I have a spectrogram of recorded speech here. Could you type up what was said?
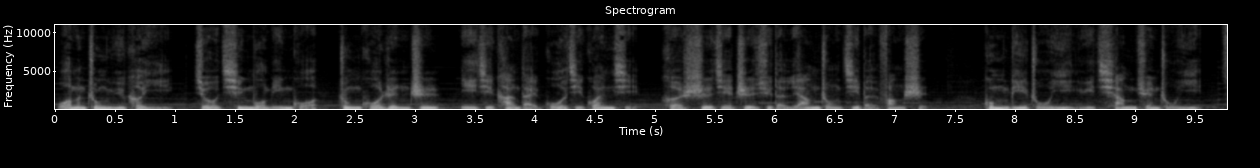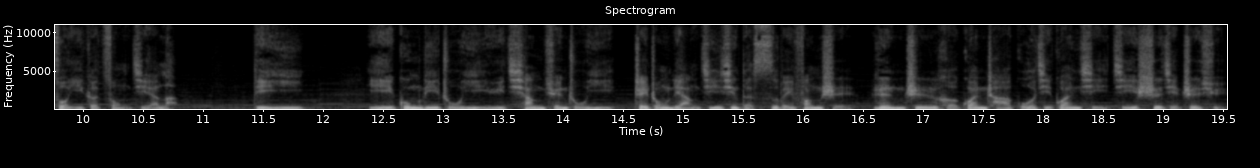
我们终于可以就清末民国中国认知以及看待国际关系和世界秩序的两种基本方式——公理主义与强权主义——做一个总结了。第一。以公理主义与强权主义这种两极性的思维方式认知和观察国际关系及世界秩序，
